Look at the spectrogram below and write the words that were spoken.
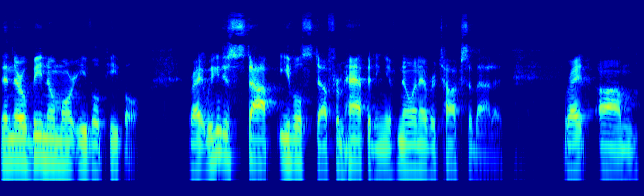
then there will be no more evil people, right? We can just stop evil stuff from happening if no one ever talks about it, right? Um,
